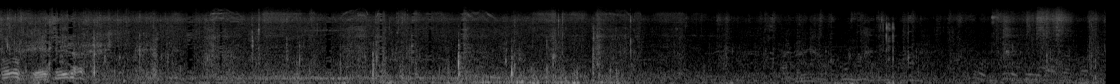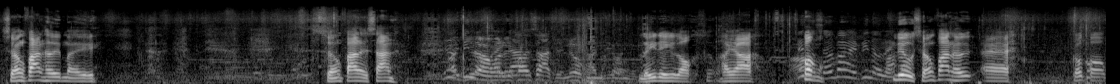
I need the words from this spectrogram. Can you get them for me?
嗰個騎水啦。上翻去咪上翻去山。度？你哋落系啊？你想翻去邊度嚟？呢度上翻去诶嗰、个。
